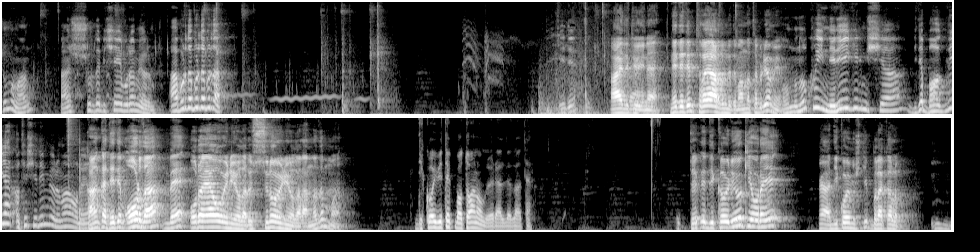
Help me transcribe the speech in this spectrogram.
Şu mu lan? Ben şurada bir şeye vuramıyorum. Aa burada burada burada. Yedi. Haydi köyüne. Ne dedim? Tıra yardım dedim. Anlatabiliyor muyum? Amına koyayım nereye girmiş ya? Bir de bug'lı yer ateş edemiyorum ha oraya. Kanka dedim orada ve oraya oynuyorlar. Üstüne oynuyorlar. Anladın mı? Dikoy bir tek Batuhan oluyor herhalde zaten. Sürekli dikoyluyor ki orayı ha dikoymuş deyip bırakalım.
